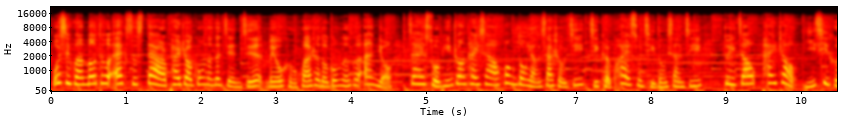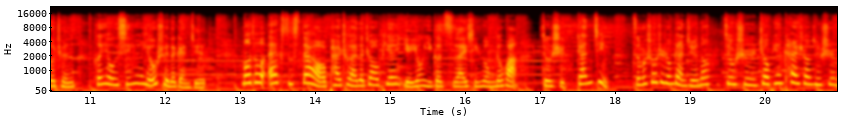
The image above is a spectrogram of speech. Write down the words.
我喜欢 Moto X Style 拍照功能的简洁，没有很花哨的功能和按钮，在锁屏状态下晃动两下手机即可快速启动相机对焦拍照，一气呵成，很有行云流水的感觉。Moto X Style 拍出来的照片，也用一个词来形容的话，就是干净。怎么说这种感觉呢？就是照片看上去是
